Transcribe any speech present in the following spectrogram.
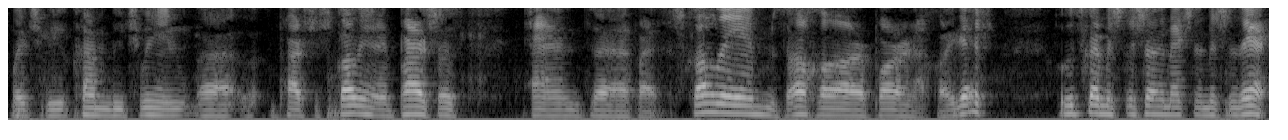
which we come between uh, Parasha Shkolim and Parashas, and uh, Shkolim, Zachor, Par, and Achodesh. Who's going to Mishnah? mention the Mishnah there.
